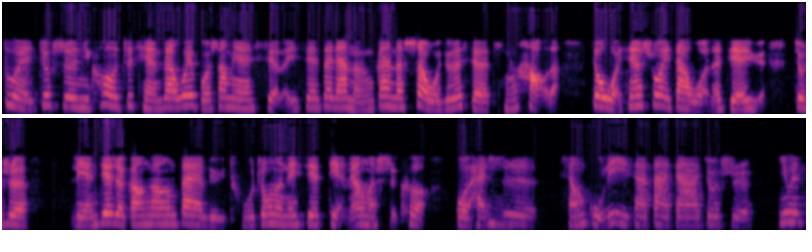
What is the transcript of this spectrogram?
对，就是尼寇之前在微博上面写了一些在家能干的事儿，我觉得写的挺好的。就我先说一下我的结语，就是连接着刚刚在旅途中的那些点亮的时刻，我还是想鼓励一下大家，就是因为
